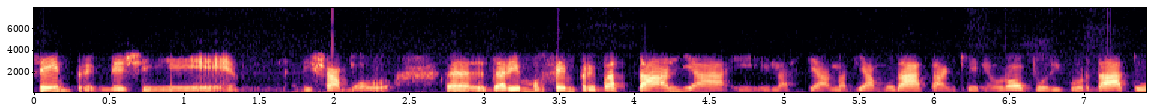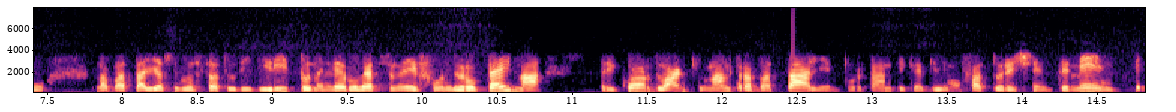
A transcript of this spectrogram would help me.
sempre invece diciamo eh, daremo sempre battaglia e la stia, l'abbiamo data anche in Europa, ho ricordato la battaglia sullo Stato di diritto nell'erogazione dei fondi europei, ma ricordo anche un'altra battaglia importante che abbiamo fatto recentemente,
